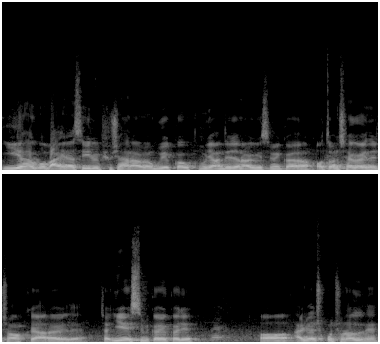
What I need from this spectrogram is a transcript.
2하고 마이너스 2를 표시 안 하면 위에 거하고 구분이 안 되잖아. 알겠습니까? 어떤 차이가 있는지 정확하게 알아야 돼. 자, 이해했습니까? 여기까지? 네. 어, 알면 조금 졸아도 돼.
